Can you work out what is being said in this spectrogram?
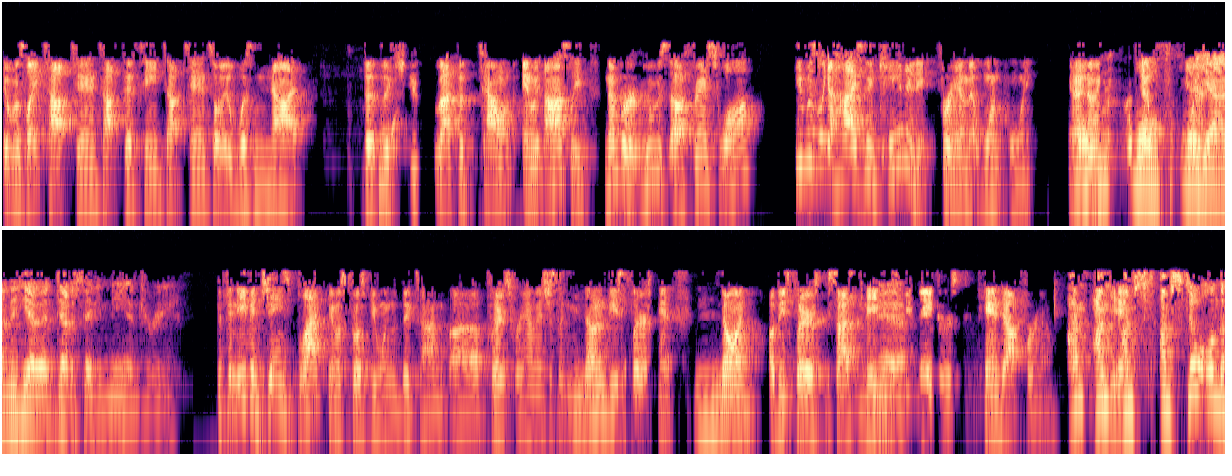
it was like top 10, top 15, top 10. So it was not the the cute, not the talent. And we, honestly, remember who was uh, Francois? He was like a Heisman candidate for him at one point. And I know Well, well, well, yeah. I mean, he had a devastating knee injury. But then even James Blackman was supposed to be one of the big time uh, players for him. It's just like none of these players pan. None of these players, besides maybe Yeah. Steve Akers, panned out for him. I'm I'm Yeah. I'm I'm still on the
